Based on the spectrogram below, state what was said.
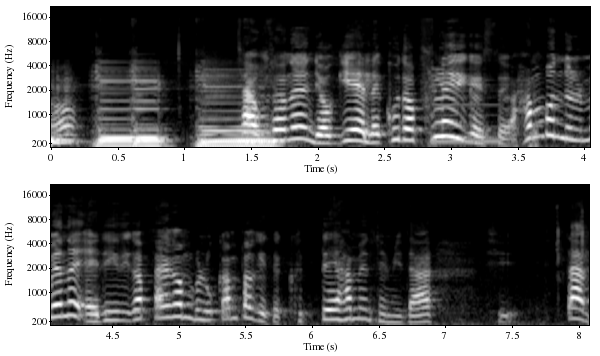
요. 자 우선은 여기에 record play가 있어요. 한 번 누르면은 LED가 빨간불로 깜빡이 돼. 그때 하면 됩니다. 시, 딴.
